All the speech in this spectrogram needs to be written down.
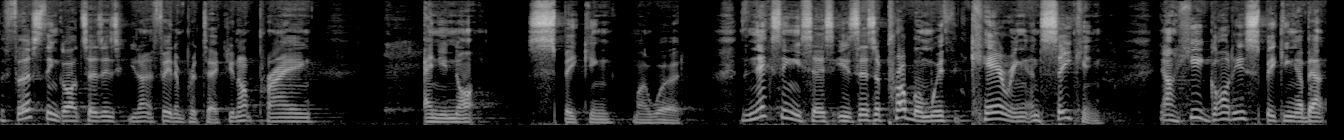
The first thing God says is you don't feed and protect. You're not praying and you're not speaking my word. The next thing he says is there's a problem with caring and seeking. Now, here God is speaking about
